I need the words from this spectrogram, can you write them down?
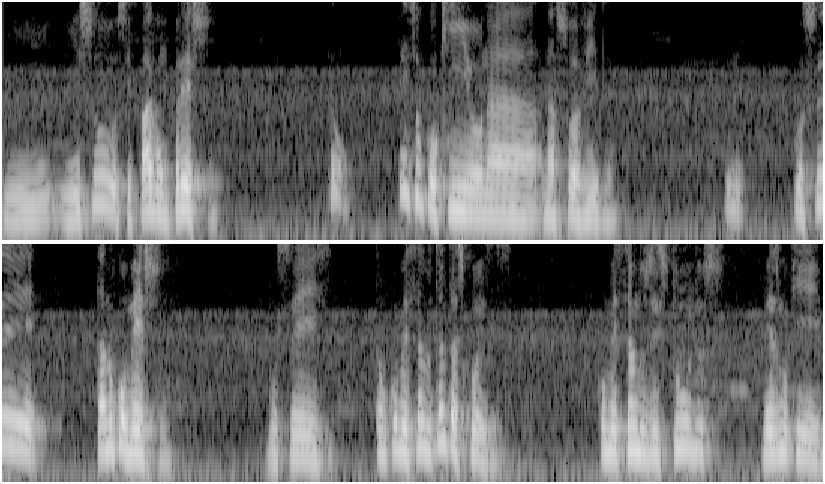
E isso se paga um preço. Então, pense um pouquinho na, na sua vida. Você está no começo. Vocês estão começando tantas coisas. Começando os estudos, mesmo que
